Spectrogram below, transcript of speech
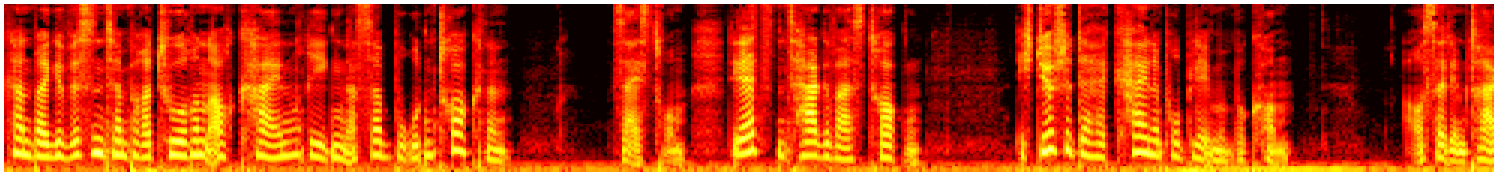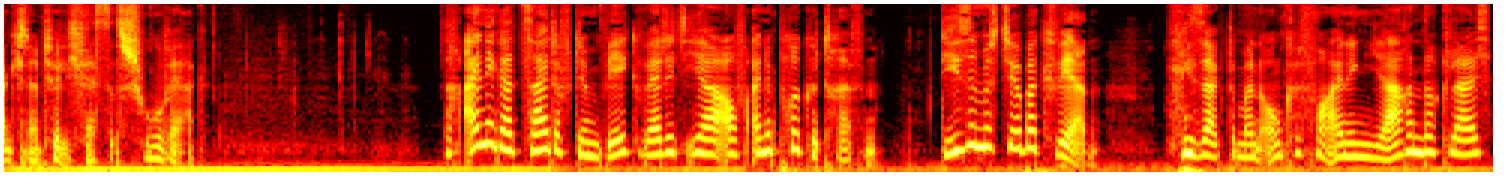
kann bei gewissen Temperaturen auch kein regennasser Boden trocknen. Sei's drum, die letzten Tage war es trocken. Ich dürfte daher keine Probleme bekommen. Außerdem trage ich natürlich festes Schuhwerk. Nach einiger Zeit auf dem Weg werdet ihr auf eine Brücke treffen. Diese müsst ihr überqueren. Wie sagte mein Onkel vor einigen Jahren doch gleich,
